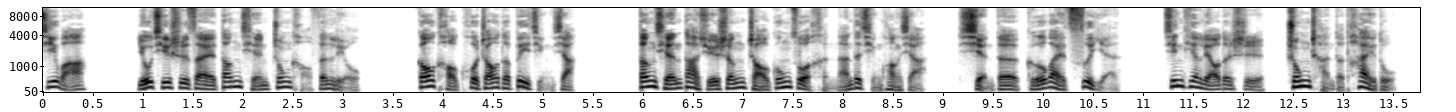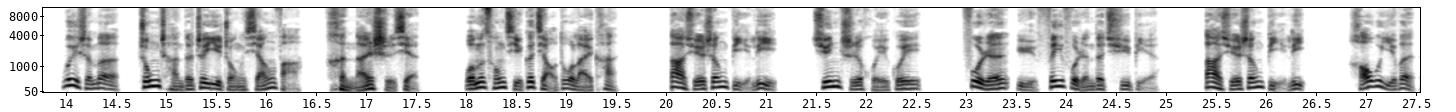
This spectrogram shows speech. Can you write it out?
鸡娃，尤其是在当前中考分流、高考扩招的背景下，当前大学生找工作很难的情况下，显得格外刺眼。今天聊的是中产的态度，为什么中产的这一种想法很难实现？我们从几个角度来看，大学生比例均值回归，富人与非富人的区别。大学生比例，毫无疑问，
